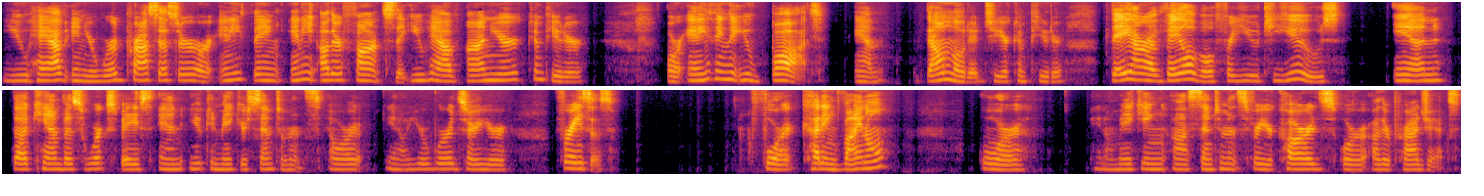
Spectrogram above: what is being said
you have in your word processor or anything, any other fonts that you have on your computer or anything that you've bought and downloaded to your computer, they are available for you to use in the Canvas workspace and you can make your sentiments or, you know, your words or your phrases for cutting vinyl or, you know, making uh, sentiments for your cards or other projects.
